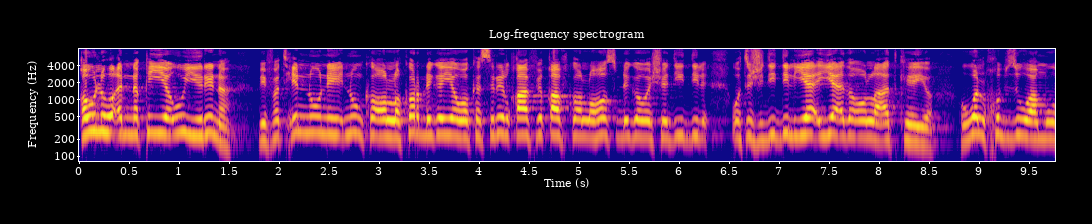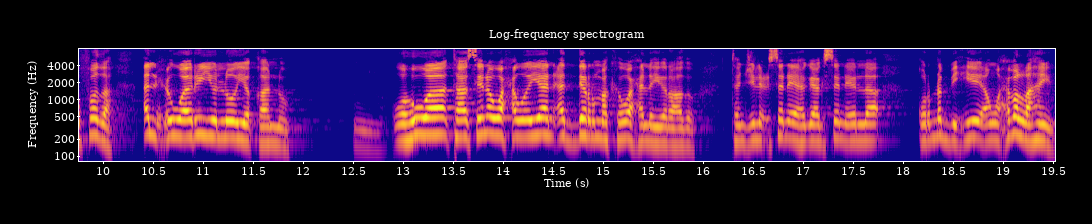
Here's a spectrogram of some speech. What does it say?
qowluhu annaqiya uu yidhina bifatxi nuuni nuunka oo la kordhigayo wa kasri lqaafi qaafka oo la hoos dhigo wa tashdiid ilyaai ya-da oo la adkeeyo. Huwa alkhubzu waa muufada. Alxuwaariyu loo yaqaano. Wa huwa taasina waxa weeyaan addirmaka waxa la yidhaahdo tan jilicsan ee hagaagsan ee la qurdho bixiyey aan waxba lahayn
